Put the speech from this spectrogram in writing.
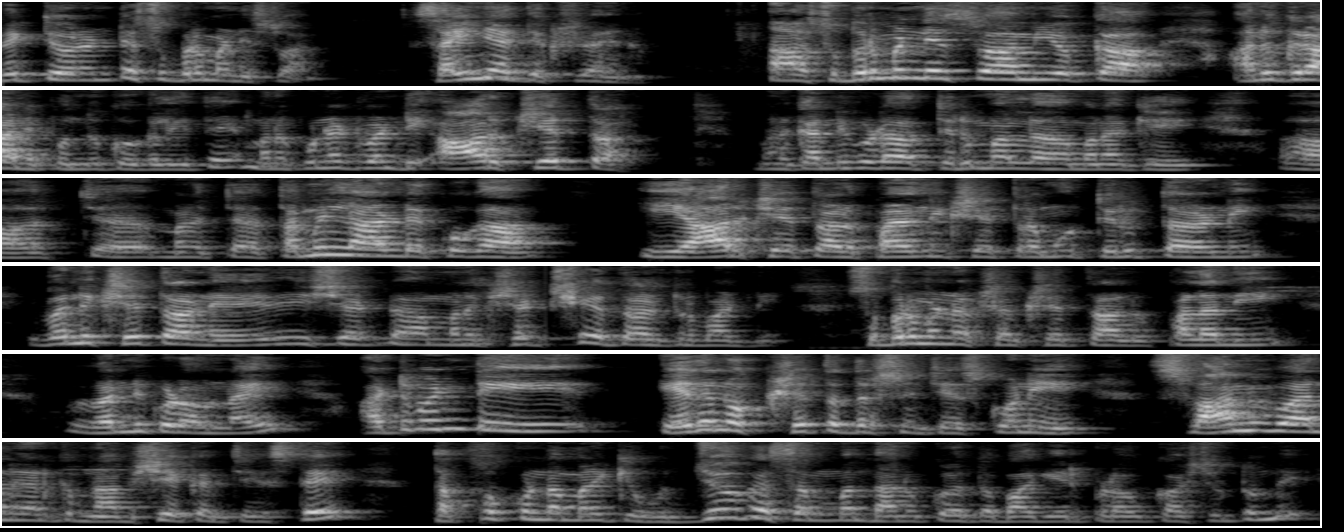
వ్యక్తి ఎవరంటే సుబ్రహ్మణ్య స్వామి. సైన్యాధ్యక్షుడు ఆయన. ఆ సుబ్రహ్మణ్య స్వామి యొక్క అనుగ్రహాన్ని పొందుకోగలిగితే మనకున్నటువంటి ఆరు క్షేత్రాలు మనకన్నీ కూడా తిరుమల మనకి మన తమిళనాడులో ఎక్కువగా ఈ ఆరు క్షేత్రాలు పళని క్షేత్రము తిరుత్తరణి ఇవన్నీ క్షేత్రాలు ఇది షట్ మనకి షట్ క్షేత్రాలు అంటారు వాటిని. సుబ్రహ్మణ్య క్ష- క్షేత్రాలు పళని ఇవన్నీ కూడా ఉన్నాయి. అటువంటి ఏదైనా ఒక క్షేత్ర దర్శనం చేసుకొని స్వామివారిని కనుక మనం అభిషేకం చేస్తే తప్పకుండా మనకి ఉద్యోగ సంబంధ అనుకూలత బాగా ఏర్పడే అవకాశం ఉంటుంది.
